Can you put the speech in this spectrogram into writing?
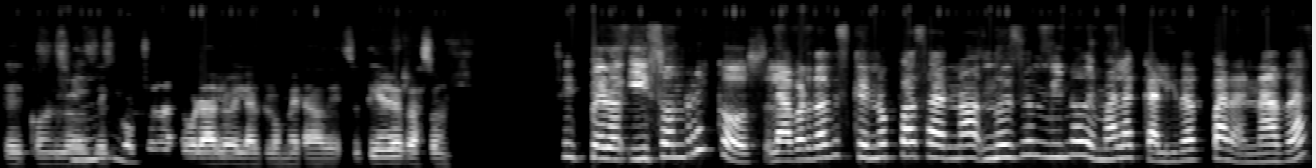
que con los de coche natural o el aglomerado. Eso tienes razón. Sí, pero y son ricos. La verdad es que no pasa, no, no es un vino de mala calidad para nada.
